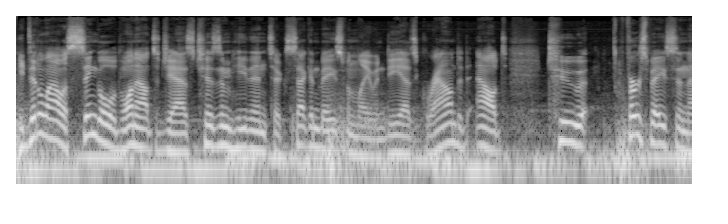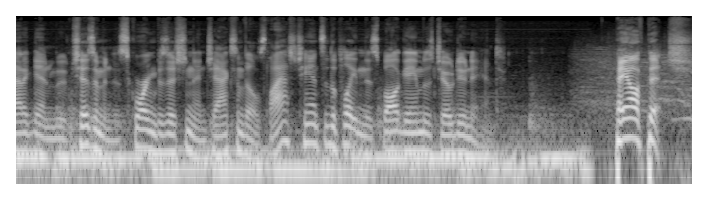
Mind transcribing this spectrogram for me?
He did allow a single with one out to Jazz Chisholm. He then took second base when Lewin Diaz grounded out to first base, and that again moved Chisholm into scoring position. And Jacksonville's last chance at the plate in this ball game was Joe Dunand. Payoff pitch.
